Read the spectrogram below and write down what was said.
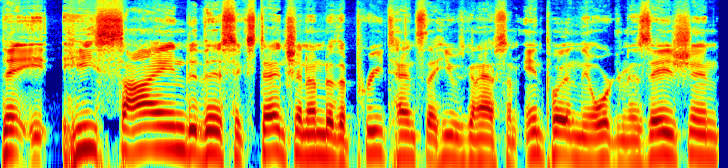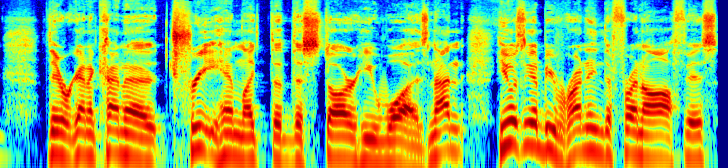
They, he signed this extension under the pretense that he was going to have some input in the organization. They were going to kind of treat him like the, the star he was. Not he wasn't going to be running the front office,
